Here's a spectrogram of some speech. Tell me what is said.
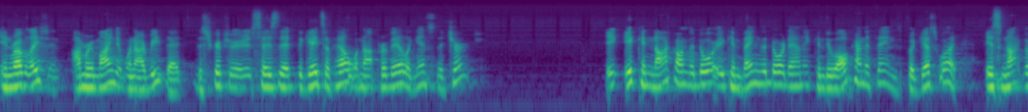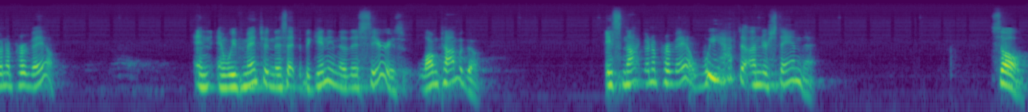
in Revelation, I'm reminded when I read that, the scripture, it says that the gates of hell will not prevail against the church. It, it can knock on the door, it can bang the door down, it can do all kind of things, but guess what? It's not going to prevail. And, and we've mentioned this at the beginning of this series a long time ago. It's not going to prevail. We have to understand that. So,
